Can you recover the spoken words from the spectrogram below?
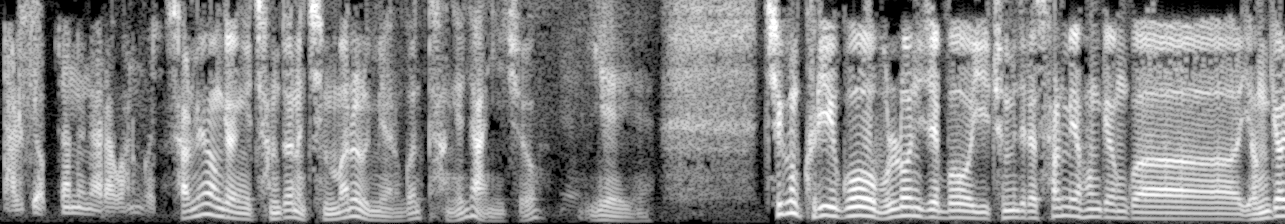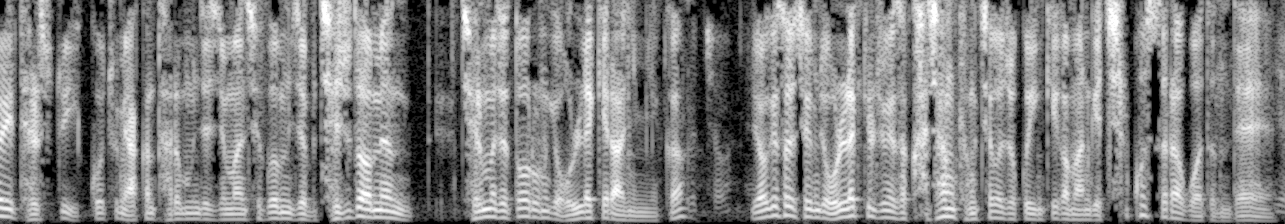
다를 게 없지 않느냐라고 하는 거죠. 삶의 환경이 잠자는 집만을 의미하는 건 당연히 아니죠. 예, 예. 지금 그리고 물론 이제 뭐 이 주민들의 삶의 환경과 연결이 될 수도 있고 좀 약간 다른 문제지만 지금 이제 제주도 하면 제일 먼저 떠오르는 게 올레길 아닙니까? 그렇죠. 여기서 지금 올레길 중에서 가장 경치가 좋고 인기가 많은 게 7코스라고 하던데 예.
